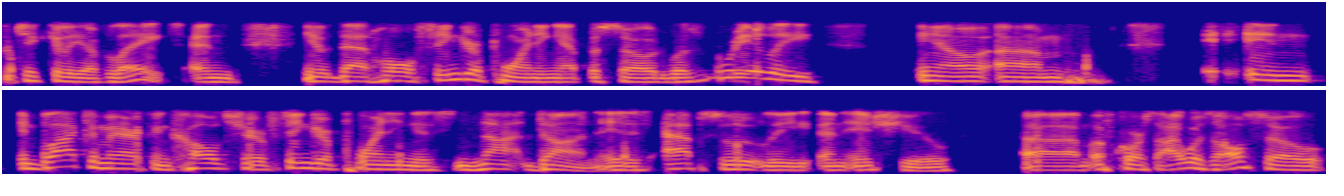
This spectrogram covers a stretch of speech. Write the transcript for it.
particularly of late. And you know that whole finger pointing episode was really you know um, in in Black American culture, finger pointing is not done. It is absolutely an issue. Um, of course, I was also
